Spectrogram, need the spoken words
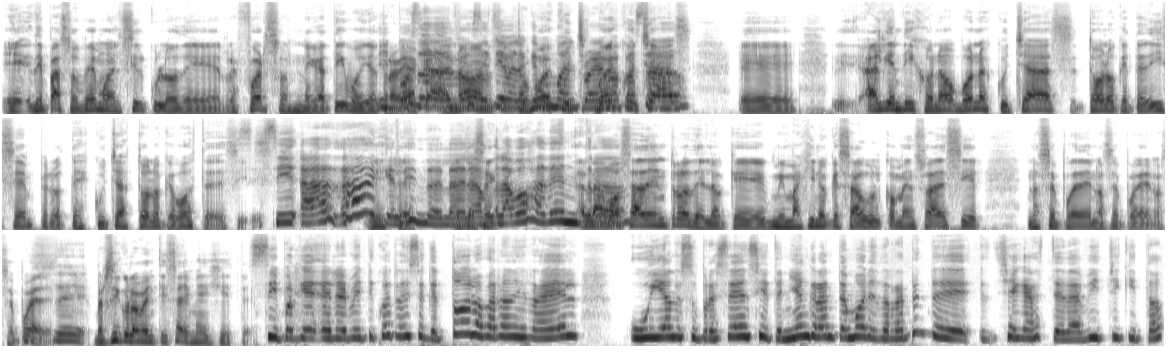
Eh, de paso, vemos el círculo de refuerzos negativos y otra vez acá, ¿no? escuchás, eh, alguien dijo, ¿no? Vos no escuchás todo lo que te dicen, pero te escuchás todo lo que vos te decís. Sí, ah, ah qué lindo, la, voz adentro. La voz adentro de lo que me imagino que Saúl comenzó a decir, no se puede, no se puede, no se puede. Versículo 26 me dijiste. Sí, porque en el 24 dice que todos los varones de Israel huían de su presencia y tenían gran temor y de repente llega este David chiquito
